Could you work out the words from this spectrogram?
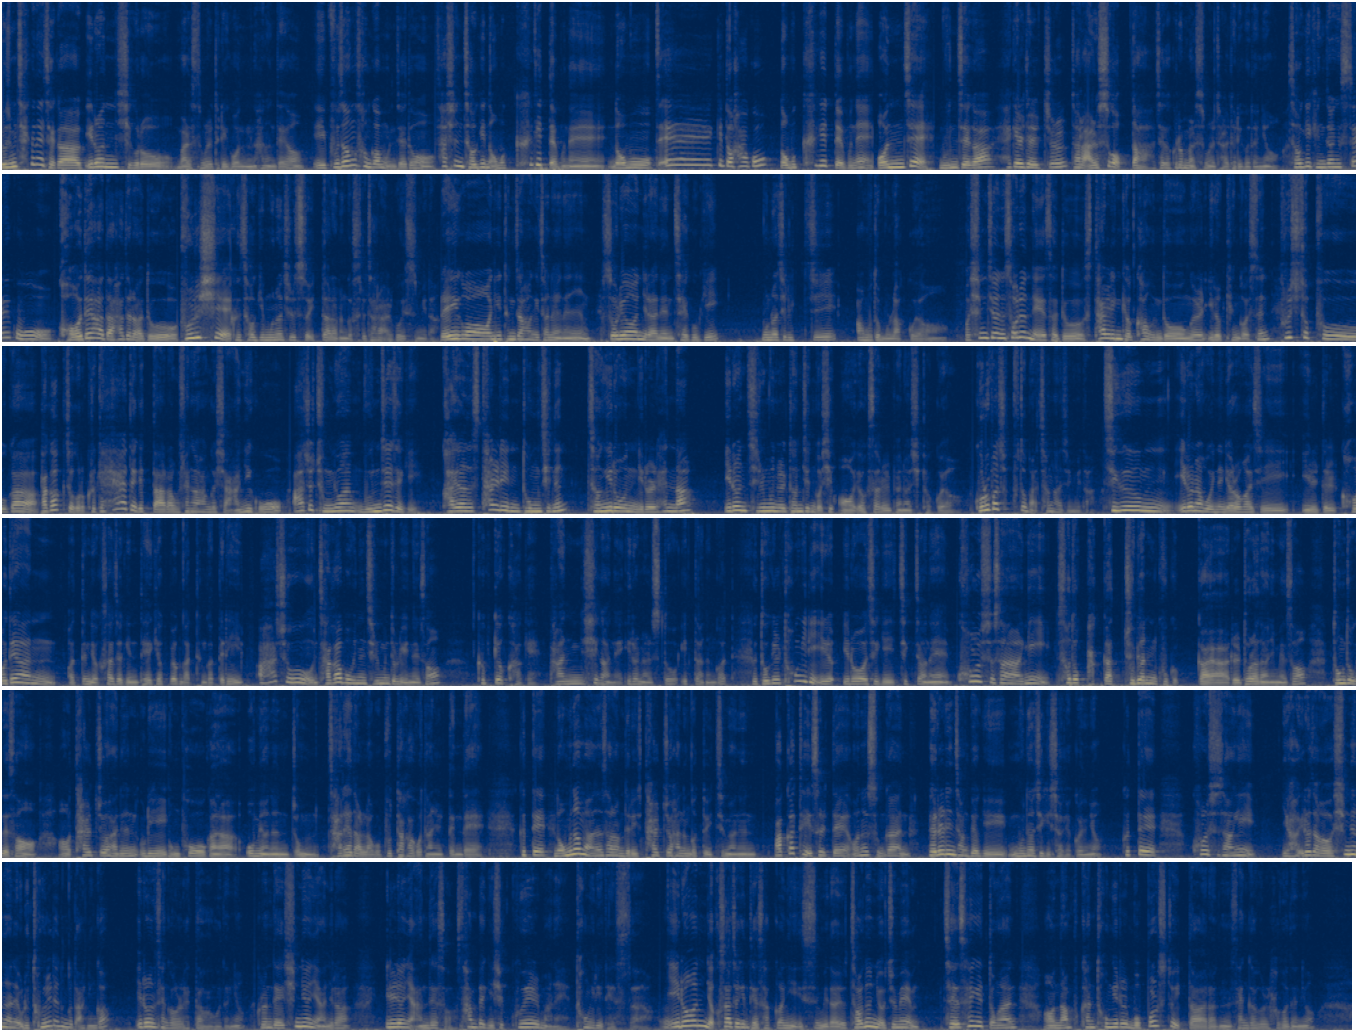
요즘 최근에 제가 이런 식으로 말씀을 드리곤 하는데요. 이 부정선거 문제도 사실 적이 너무 크기 때문에 너무 째기도 하고 너무 크기 때문에 언제 문제가 해결될 줄 잘 알 수가 없다. 제가 그런 말씀을 잘 드리거든요. 적이 굉장히 세고 거대하다 하더라도 불시에 그 적이 무너질 수 있다는 것을 잘 알고 있습니다. 레이건이 등장하기 전에는 소련이라는 제국이 무너질지 아무도 몰랐고요. 심지어는 소련 내에서도 스탈린 격화 운동을 일으킨 것은 프루시초프가 자각적으로 그렇게 해야 되겠다라고 생각한 것이 아니고 아주 중요한 문제 제기. 과연 스탈린 동지는 정의로운 일을 했나? 이런 질문을 던진 것이 어, 역사를 변화시켰고요. 고르바초프도 마찬가지입니다. 지금 일어나고 있는 여러 가지 일들, 거대한 어떤 역사적인 대격변 같은 것들이 아주 작아 보이는 질문들로 인해서 급격하게 단시간에 일어날 수도 있다는 것. 그 독일 통일이 이루어지기 직전에 콜 수상이 서독 바깥 주변 국가를 돌아다니면서 동독에서 어, 탈주하는 우리 동포가 오면은 좀 잘해달라고 부탁하고 다닐 때인데 그때 너무나 많은 사람들이 탈주하는 것도 있지만은 바깥에 있을 때 어느 순간 베를린 장벽이 무너지기 시작했거든요. 그때 콜 수상이 야 이러다가 10년 안에 우리 통일되는 것 아닌가? 이런 생각을 했다고 하거든요. 그런데 10년이 아니라 1년이 안 돼서 329일 만에 통일이 됐어요. 이런 역사적인 대사건이 있습니다. 저는 요즘에 제 생애 동안 어, 남북한 통일을 못 볼 수도 있다라는 생각을 하거든요.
